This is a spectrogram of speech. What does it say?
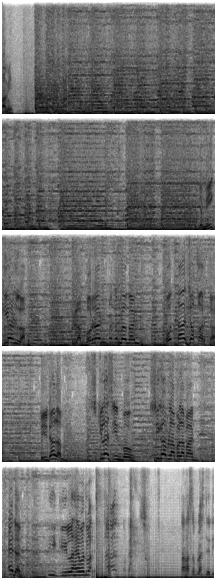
pamit. Demikianlah laporan perkembangan Kota Jakarta di dalam sekilas info Sigap 88 Edan. Ih, gila hebat pak. Tanggal 11 jadi.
